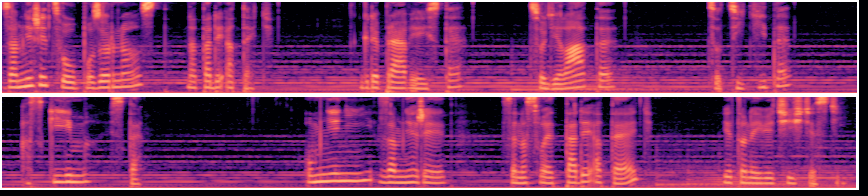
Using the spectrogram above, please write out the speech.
Zaměřit svou pozornost na tady a teď. Kde právě jste, co děláte, co cítíte a s kým jste. Umění zaměřit se na svoje tady a teď je to největší štěstí.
